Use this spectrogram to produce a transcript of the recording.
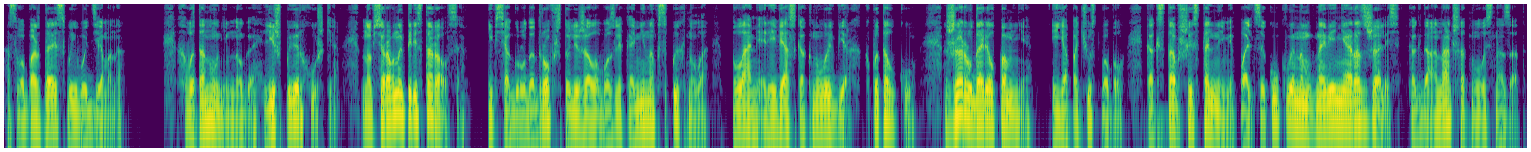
освобождая своего демона. Хватанул немного, лишь по верхушке, но все равно перестарался, и вся груда дров, что лежала возле камина, вспыхнула. Пламя, ревя, скакнуло вверх, к потолку. Жар ударил по мне, и я почувствовал, как ставшие стальными пальцы куклы на мгновение разжались, когда она отшатнулась назад.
